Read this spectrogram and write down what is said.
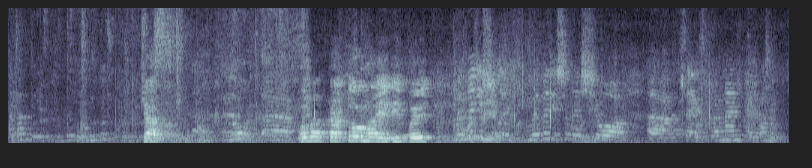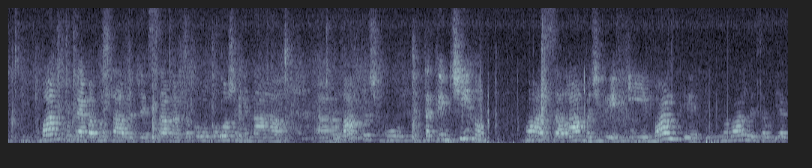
А так би, якщо просто одну точку, то Час. Ну, е, Будь ласка, хто має відповідь? Ми вирішили, ми вирішили, що е, це експеримент банку треба поставити саме в такому положенні на е, лампочку. Таким чином маса лампочки і банки рівноважується як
